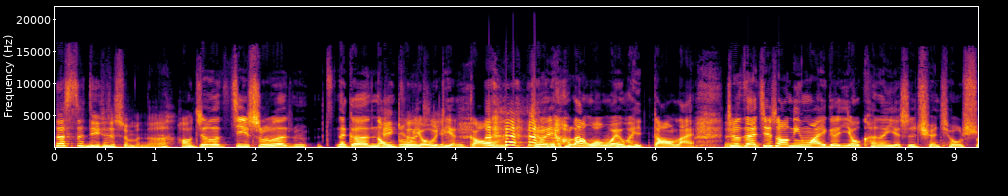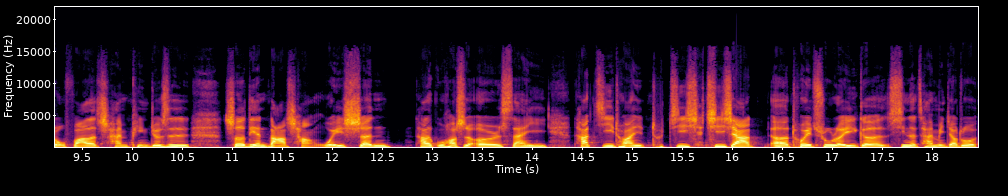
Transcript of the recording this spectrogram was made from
那四 D 是什么呢？好，就是技术的嗯那个浓度有一点高，就要让我娓娓道来。就在介绍另外一个有可能也是全球首发的产品，就是车电大厂维生。它的股号是二二三一，它集团旗旗下呃推出了一个新的产品，叫做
